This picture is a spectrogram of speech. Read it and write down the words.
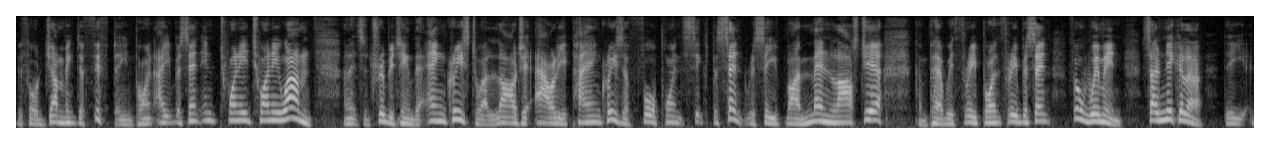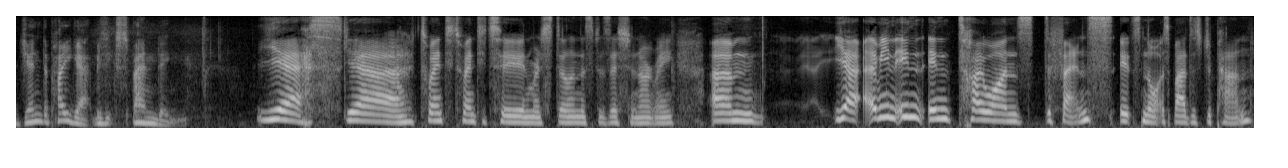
before jumping to 15.8% in 2021. And it's attributing the increase to a larger hourly pay increase of 4.6% received by men last year compared with 3.3% for women. So, Nicola, the gender pay gap is expanding. Yes, yeah, 2022, and we're still in this position, aren't we? Um, yeah, I mean, in, in Taiwan's defense, it's not as bad as Japan,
